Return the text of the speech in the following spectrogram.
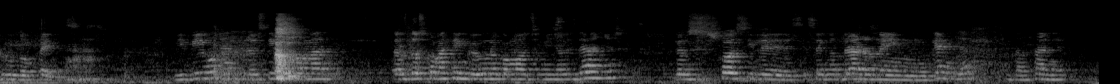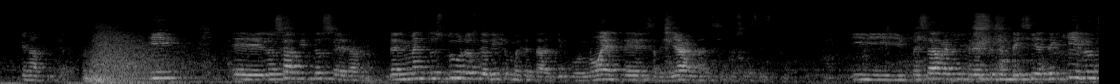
rudolfensis. Vivió entre los 5,- los 2,5 y 1,8 millones de años. Los fósiles se encontraron en Kenia, en Tanzania, en África. Y eh, los hábitos eran de alimentos duros de origen vegetal, tipo nueces, avellanas y cosas estas. Y pesaban entre 77 kilos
